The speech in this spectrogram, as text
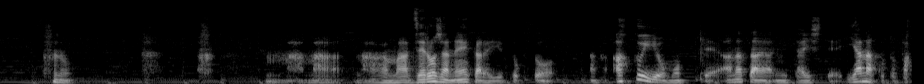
あの、まあまあ、まあまあ、ゼロじゃねえから言っとくと、なんか悪意を持ってあなたに対して嫌なことばっ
